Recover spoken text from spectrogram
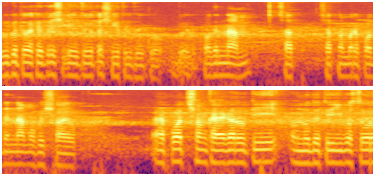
অভিজ্ঞতার ক্ষেত্রে শিক্ষাগত যোগ্যতা সেক্ষেত্রে যোগ্য। পদের নাম, সাত সাত নম্বরের পদের নাম অফিস সহায়ক। পদ সংখ্যা এগারোটি, অন্যদের তিরিশ বছর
